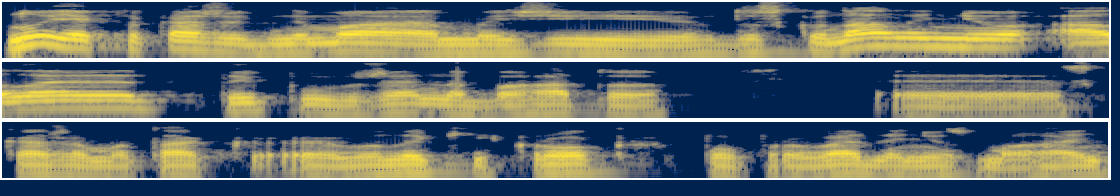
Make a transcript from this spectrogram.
Ну, як то кажуть, нема межі вдосконаленню, але, типу, вже набагато, скажімо так, великий крок по проведенню змагань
